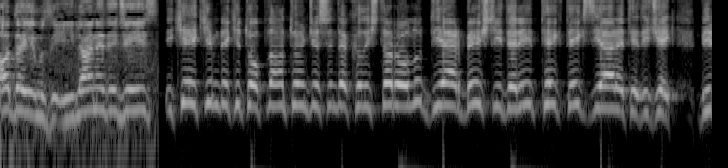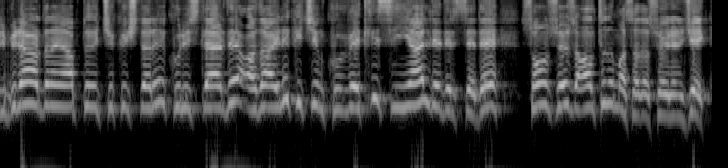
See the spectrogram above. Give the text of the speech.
adayımızı ilan edeceğiz. 2 Ekim'deki toplantı öncesinde Kılıçdaroğlu diğer 5 lideri tek tek ziyaret edecek. Birbiri ardına yaptığı çıkışları kulislerde adaylık için kuvvetli sinyal dedirse de son söz altılı masada söylenecek.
